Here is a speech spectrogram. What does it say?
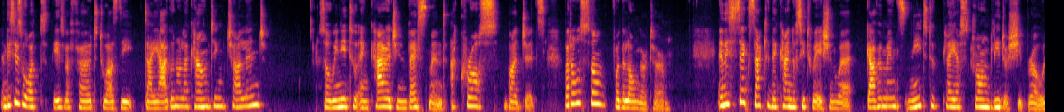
And this is what is referred to as the diagonal accounting challenge. So we need to encourage investment across budgets, but also for the longer term. And this is exactly the kind of situation where governments need to play a strong leadership role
